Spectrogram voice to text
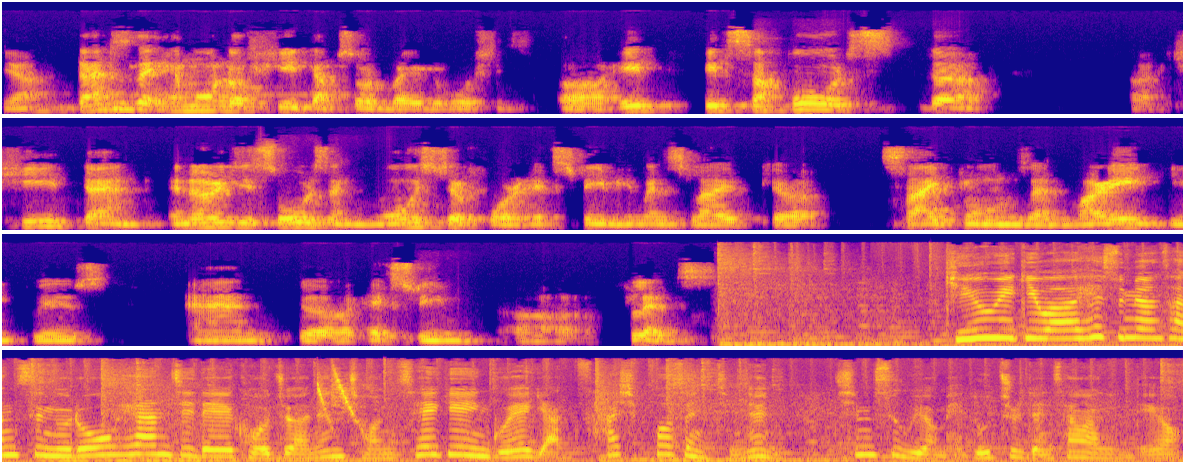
Yeah, that is the amount of heat absorbed by the oceans. Uh, it it supports the uh, heat and energy source and moisture for extreme events like uh, cyclones and marine heat waves and uh, extreme uh, floods. 기후위기와 해수면 상승으로 해안지대에 거주하는 전 세계 인구의 약 40%는 침수 위험에 노출된 상황인데요.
